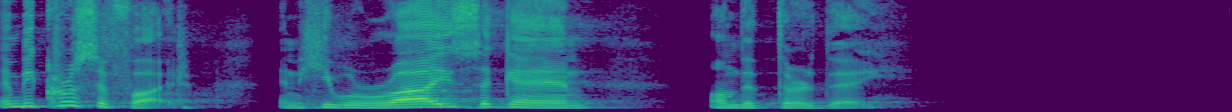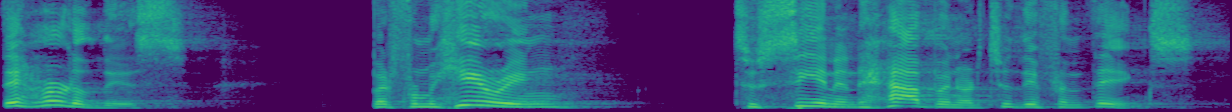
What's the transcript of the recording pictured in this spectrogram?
and be crucified, and he will rise again on the third day. They heard of this, but from hearing to seeing it happen are two different things.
